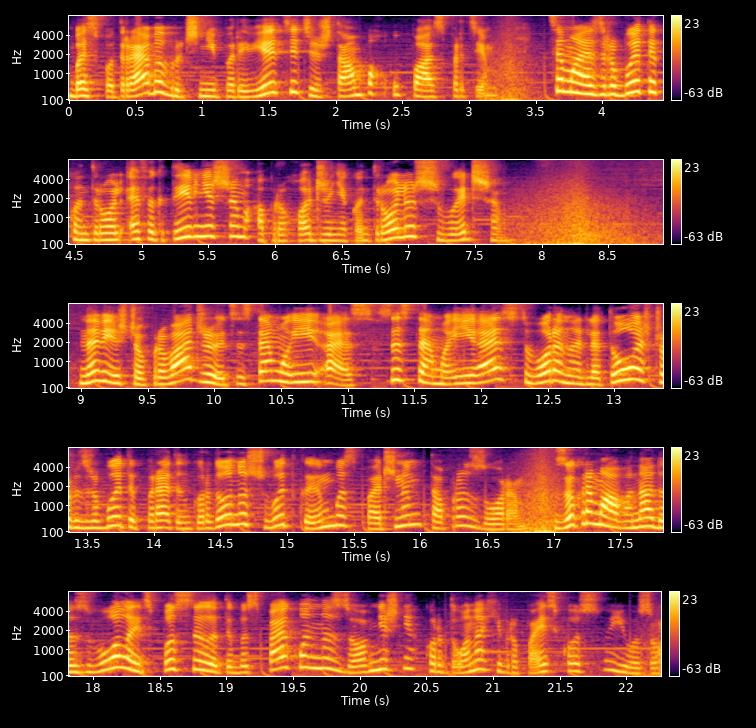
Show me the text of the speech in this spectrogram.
без потреби в ручній перевірці чи штампах у паспорті. Це має зробити контроль ефективнішим, а проходження контролю швидшим. Навіщо впроваджують систему ІС? Система ІС створена для того, щоб зробити перетин кордону швидким, безпечним та прозорим. Зокрема, вона дозволить посилити безпеку на зовнішніх кордонах Європейського союзу,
